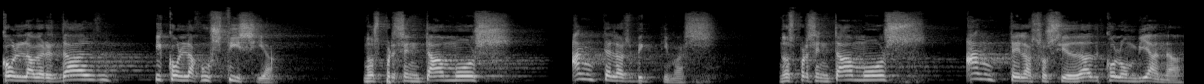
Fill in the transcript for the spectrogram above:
con la verdad, y con la justicia nos presentamos ante las víctimas, nos presentamos ante la sociedad colombiana,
